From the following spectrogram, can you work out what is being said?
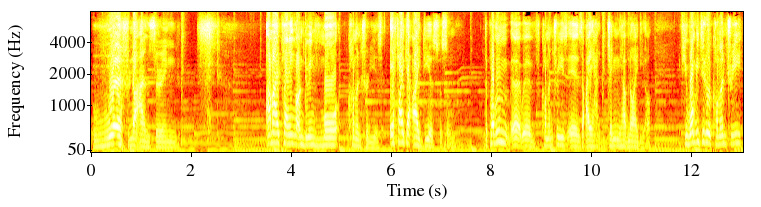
worth not answering. Am I planning on doing more commentaries? If I get ideas for some. The problem uh, with commentaries is I genuinely have no idea. If you want me to do a commentary,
